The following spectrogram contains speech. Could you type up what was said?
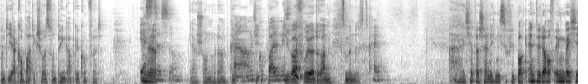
Und die Akrobatik-Show ist von Pink abgekupfert. Ist Ja. es so? Ja, schon, oder? Die, Keine Ahnung, ich die, guck beide nicht. Die war früher dran, zumindest. Okay. Ah, Ich hätte wahrscheinlich nicht so viel Bock. Entweder auf irgendwelche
